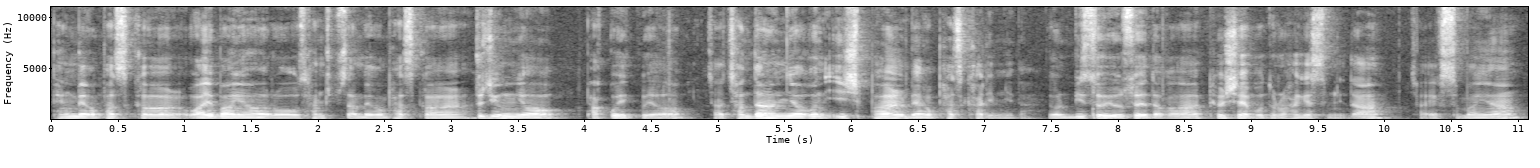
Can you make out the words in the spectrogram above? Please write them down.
100MPa, Y 방향으로 33MPa 수직 응력 받고 있고요. 자, 전단 응력은 28MPa입니다. 이걸 미소 요소에다가 표시해 보도록 하겠습니다. 자, X 방향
